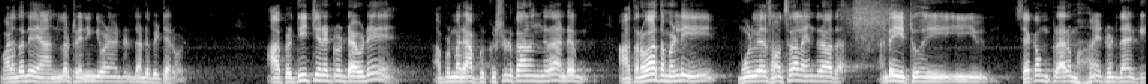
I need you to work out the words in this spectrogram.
వాళ్ళందరినీ అందులో ట్రైనింగ్ ఇవ్వడం దాంట్లో పెట్టారు వాళ్ళు. ఆ ప్రతీచ్ఛ అనేటువంటి ఆవిడే అప్పుడు మరి అప్పుడు కృష్ణుడు కాలం కదా అంటే ఆ తర్వాత మళ్ళీ మూడు వేల సంవత్సరాలు అయిన తర్వాత అంటే ఈ ఈ- శకం ప్రారంభమైనటువంటి దానికి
